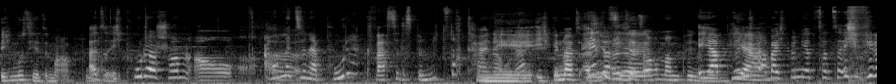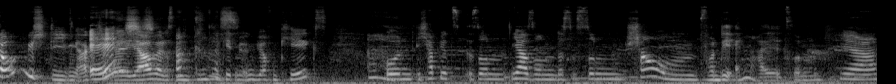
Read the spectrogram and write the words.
Ich muss jetzt immer abbuchen. Also ich puder schon auch. Auch mit so einer Puderquaste, das benutzt doch keiner, nee, oder? ich Immer benutze, also ich benutze jetzt auch immer einen Pinsel. Ja, Pinsel, Ja. aber ich bin jetzt tatsächlich wieder umgestiegen aktuell. Echt? Ja, weil das mit Ach, dem Pinsel geht mir irgendwie auf den Keks. Und ich habe jetzt so ein, ja, so ein, das ist so ein Schaum von DM halt, so ein Ja.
